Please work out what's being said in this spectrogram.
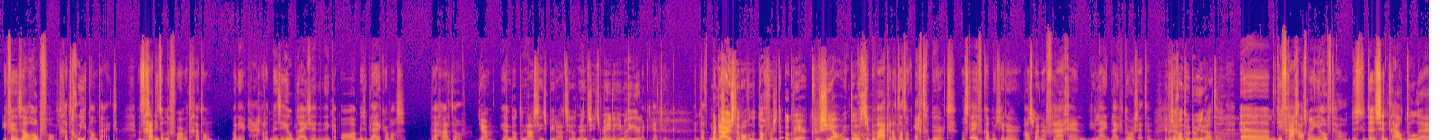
ik vind het wel hoopvol. Het gaat de goede kant uit. Want het gaat niet om de vorm, het gaat om wanneer krijgen we dat mensen heel blij zijn en denken: Oh, ik ben zo blij dat ik er was. Daar gaat het over. Ja, ja. en dat naast inspiratie dat mensen iets meenemen. Tuurlijk, ja, tuurlijk. En dat maar daar is de rol van de dagvoorzitter ook weer cruciaal in, toch? Moet je bewaken dat dat ook echt gebeurt. Als het even kan, moet je er alsmaar naar vragen en die lijn blijven doorzetten. Ik wil zeggen, want hoe doe je dat? Um, die vragen alsmaar in je hoofd houden. Dus de, centraal doel, hè,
